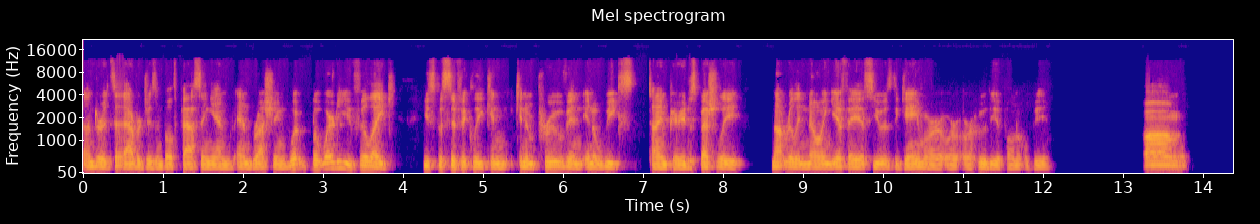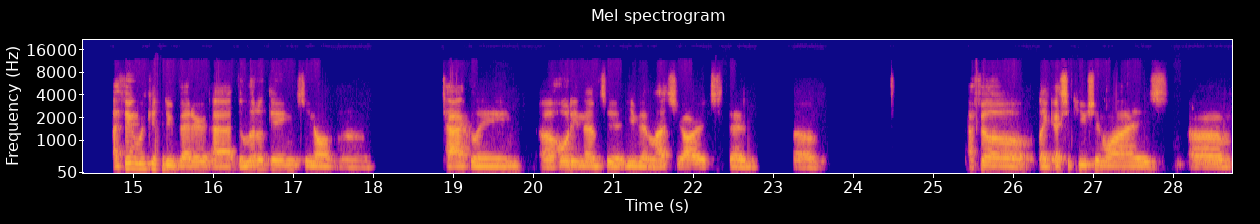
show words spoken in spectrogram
under its averages in both passing and and rushing. What, but where do you feel like you specifically can can improve in in a week's time period, especially not really knowing if ASU is the game or or, or who the opponent will be? Um, I think we can do better at the little things. You know, um, tackling, uh, holding them to even less yards than um, I feel like execution wise, um,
